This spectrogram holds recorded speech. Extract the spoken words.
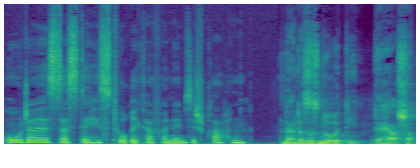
oder ist das der Historiker, von dem Sie sprachen? Nein, das ist Nureddin, der Herrscher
